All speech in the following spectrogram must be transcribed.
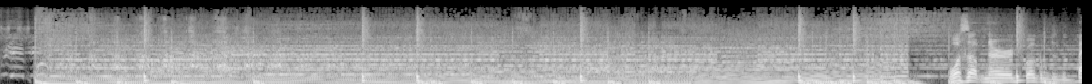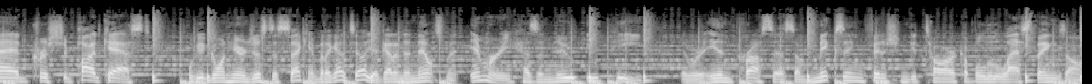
What's up, nerds? Welcome to the Bad Christian Podcast. We'll get going here in just a second, but I got to tell you, I got an announcement. Emery has a new EP that we're in process of mixing, finishing guitar, a couple little last things on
